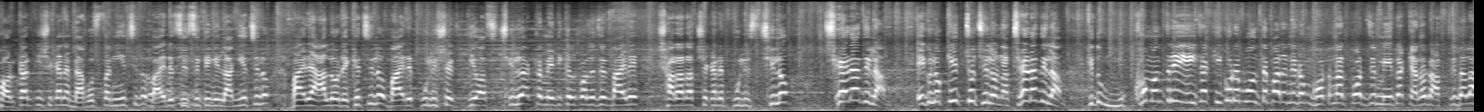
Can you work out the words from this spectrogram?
সরকার কি সেখানে ব্যবস্থা নিয়েছিল? বাইরে সিসিটিভি লাগিয়েছিল বাইরে আলো রেখেছিল বাইরে পুলিশের কিয়স ছিল একটা মেডিকেল কলেজের বাইরে সারা রাত সেখানে পুলিশ ছিল। ছেড়ে দিলাম। এগুলো কিচ্ছু ছিল না, ছেড়ে দিলাম। কিন্তু মুখ্যমন্ত্রী এইটা কি করে বলতে পারেন এরকম ঘটনার পর যে মেয়েটা কেন রাত্রিবেলা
